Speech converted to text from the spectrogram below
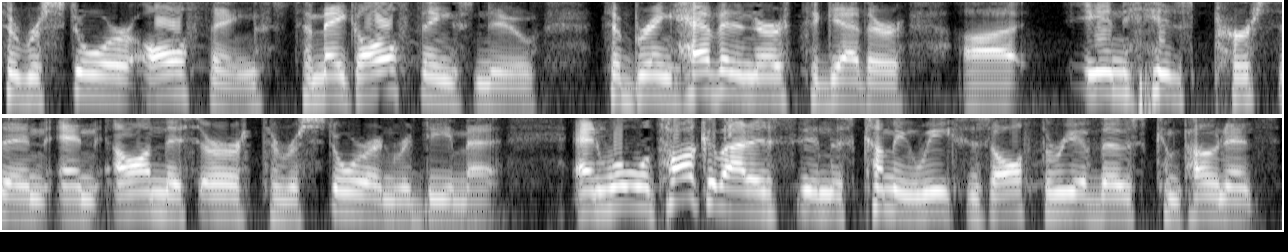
to restore all things, to make all things new, to bring heaven and earth together uh, in his person and on this earth to restore and redeem it. And what we'll talk about is in this coming weeks is all three of those components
